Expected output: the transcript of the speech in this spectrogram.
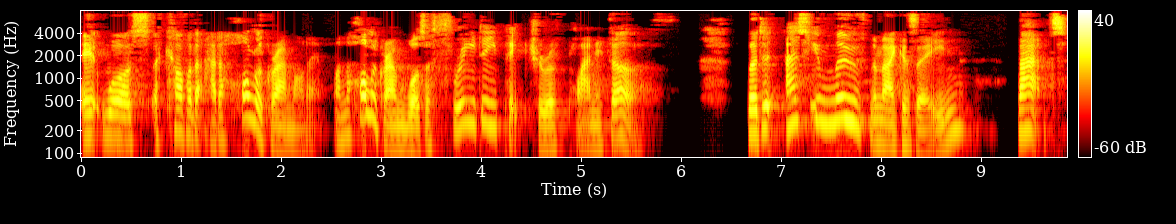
it was a cover that had a hologram on it. And the hologram was a 3D picture of planet Earth. But as you moved the magazine, that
